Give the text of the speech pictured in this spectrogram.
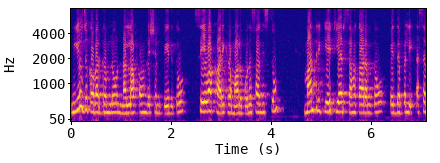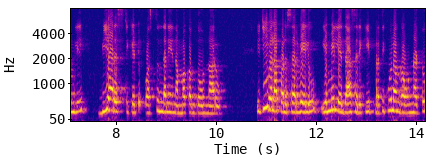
నియోజకవర్గంలో నల్లా ఫౌండేషన్ పేరుతో సేవా కార్యక్రమాలు కొనసాగిస్తూ మంత్రి కేటీఆర్ సహకారంతో పెద్దపల్లి అసెంబ్లీ బీఆర్ఎస్ టికెట్ వస్తుందనే నమ్మకంతో ఉన్నారు. ఇటీవల పలు సర్వేలు ఎమ్మెల్యే దాసరికి ప్రతికూలంగా ఉన్నట్టు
